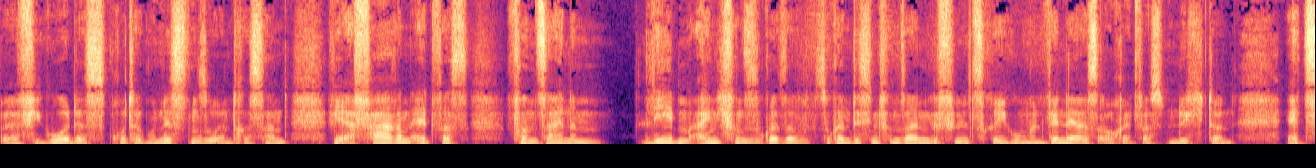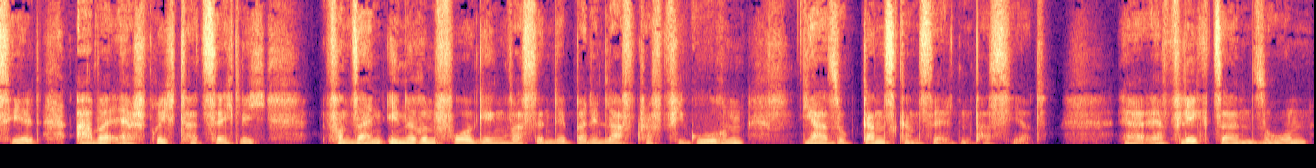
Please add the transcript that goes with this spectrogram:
äh, Figur des Protagonisten so interessant, wir erfahren etwas von seinem Leben, eigentlich von sogar, sogar ein bisschen von seinen Gefühlsregungen, wenn er es auch etwas nüchtern erzählt. Aber er spricht tatsächlich von seinen inneren Vorgängen, was in den, bei den Lovecraft-Figuren ja so ganz, ganz selten passiert. Ja, er pflegt seinen Sohn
